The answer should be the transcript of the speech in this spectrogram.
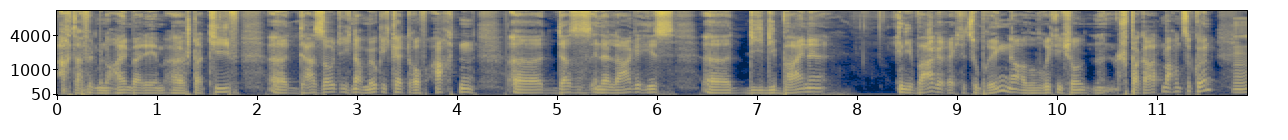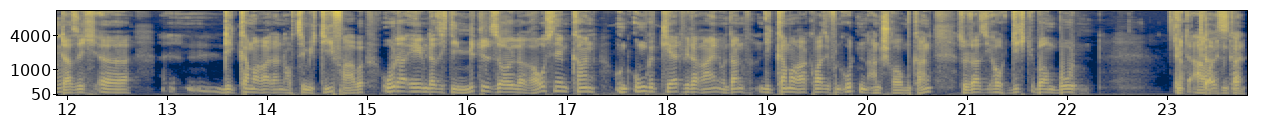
Ach, da fällt mir noch ein bei dem äh, Stativ. Äh, da sollte ich nach Möglichkeit darauf achten, äh, dass es in der Lage ist, äh, die, die Beine in die Waagerechte zu bringen, ne? also richtig schon einen Spagat machen zu können, mhm. dass ich äh, die Kamera dann auch ziemlich tief habe oder eben, dass ich die Mittelsäule rausnehmen kann und umgekehrt wieder rein und dann die Kamera quasi von unten anschrauben kann, sodass ich auch dicht über dem Boden mitarbeiten kann.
